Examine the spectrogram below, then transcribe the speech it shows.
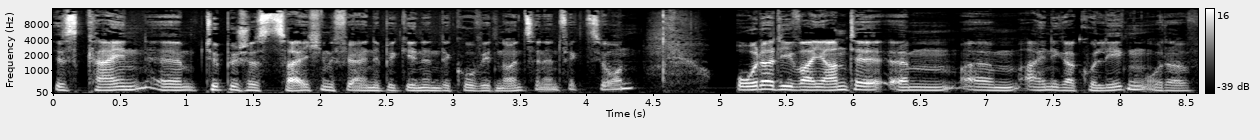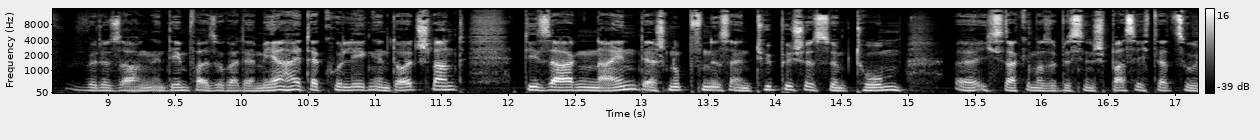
ist kein äh, typisches Zeichen für eine beginnende Covid-19-Infektion. Oder die Variante ähm, ähm, einiger Kollegen oder würde sagen in dem Fall sogar der Mehrheit der Kollegen in Deutschland, die sagen, nein, der Schnupfen ist ein typisches Symptom. Äh, ich sage immer so ein bisschen spaßig dazu,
